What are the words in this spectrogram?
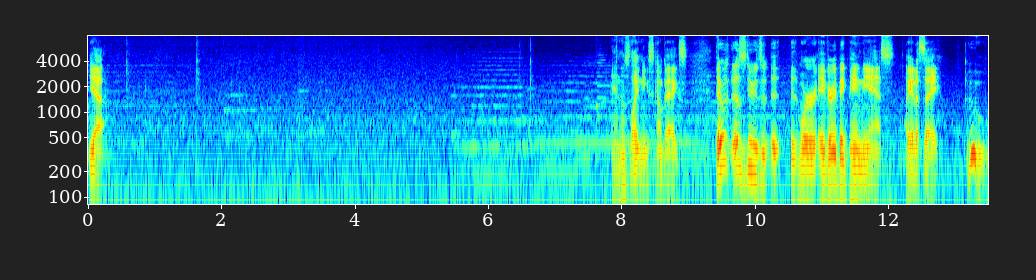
Yeah. Man, those lightning scumbags. Those, those dudes uh, uh, were a very big pain in the ass, I gotta say. Ooh.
